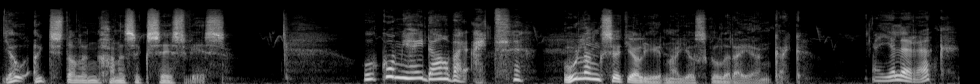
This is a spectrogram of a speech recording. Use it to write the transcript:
Jou uitstalling gaan 'n sukses wees. Hoe kom jy daarby uit? Hoe lank sit jy al hier na jou skilderye en kyk? 'n Hele ruk.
